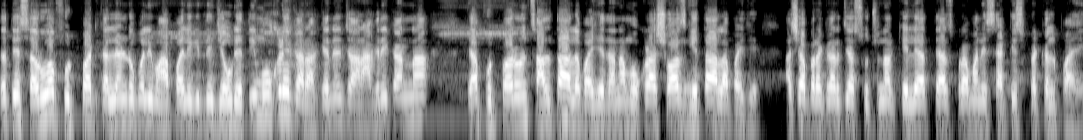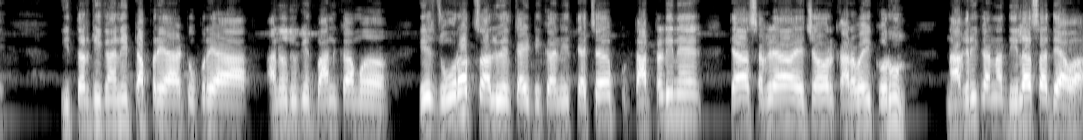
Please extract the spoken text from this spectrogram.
तर ते सर्व फुटपाथ कल्याण डोंबली महापालिकेतले जेवढे ते ती मोकळे करा. कारण ज्या नागरिकांना त्या फुटपाथवरून चालता आलं पाहिजे त्यांना मोकळा श्वास घेता आला पाहिजे अशा प्रकारच्या सूचना केल्या. त्याचप्रमाणे सॅटिस प्रकल्प आहे. इतर ठिकाणी टपऱ्या टुपऱ्या अनधिकृत बांधकामं हे जोरात चालू आहेत काही ठिकाणी. त्याच्या तातडीने त्या सगळ्या याच्यावर कारवाई करून नागरिकांना दिलासा द्यावा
